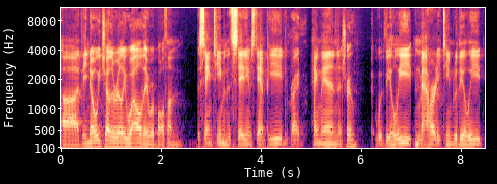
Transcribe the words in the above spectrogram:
Uh, they know each other really well. They were both on the same team in the Stadium Stampede. Right. Hangman True. with the Elite, and Matt Hardy teamed with the Elite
